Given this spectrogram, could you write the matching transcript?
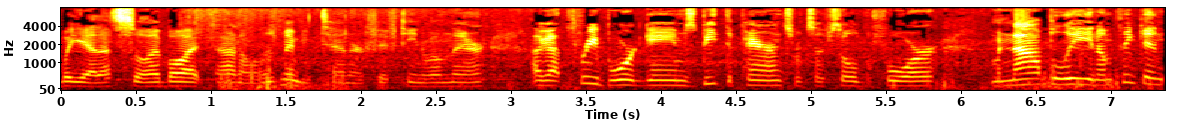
but yeah, that's so I bought, I don't know, there's maybe 10 or 15 of them there. I got three board games, Beat the Parents, which I've sold before, Monopoly, and I'm thinking,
